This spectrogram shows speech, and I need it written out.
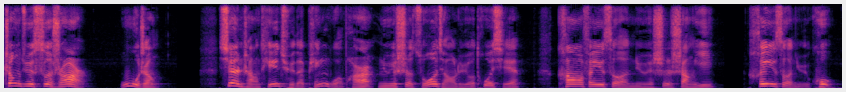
证据四十二，物证：现场提取的苹果牌女士左脚旅游拖鞋、咖啡色女士上衣、黑色女裤。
